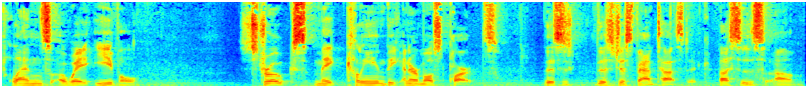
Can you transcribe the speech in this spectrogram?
cleanse away evil. Strokes make clean the innermost parts. This is this is just fantastic. This is um,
